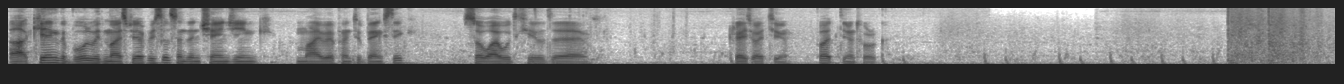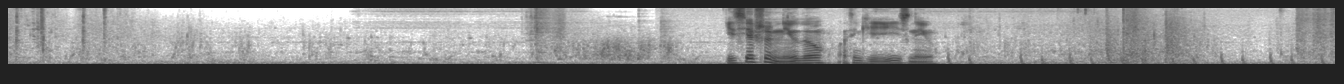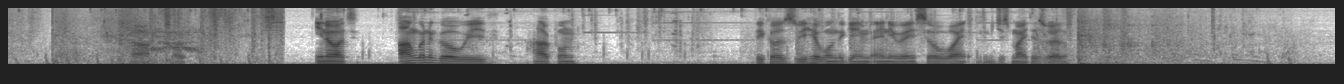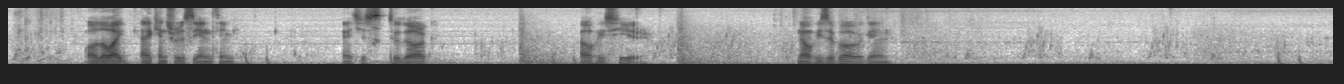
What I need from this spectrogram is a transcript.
Uh, killing the bull with my spear pistols and then changing my weapon to bang stick so I would kill the Great White too, but didn't work. Is he actually new though? I think he is new. Oh, oh, you know what? I'm gonna go with Harpoon because we have won the game anyway, so why we just might as well. Although I, I can't really see anything. It's just too dark. Oh, he's here. No, he's above again.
